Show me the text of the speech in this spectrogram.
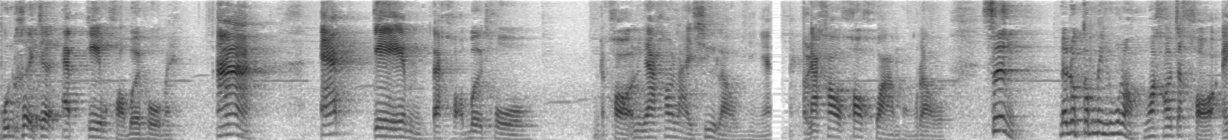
คุณเคยเจอแอปเกมขอเบอร์โทรไหมอ่าแอปเกมแต่ขอเบอร์โทร ขออนุญาตเข้ารายชื่อเราอย่างเงี้ยขออนุญาตเข้าข้อความของเรา ซึ่งนาดุก็ไม่รู้หรอกว่าเขาจะขอไอ้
